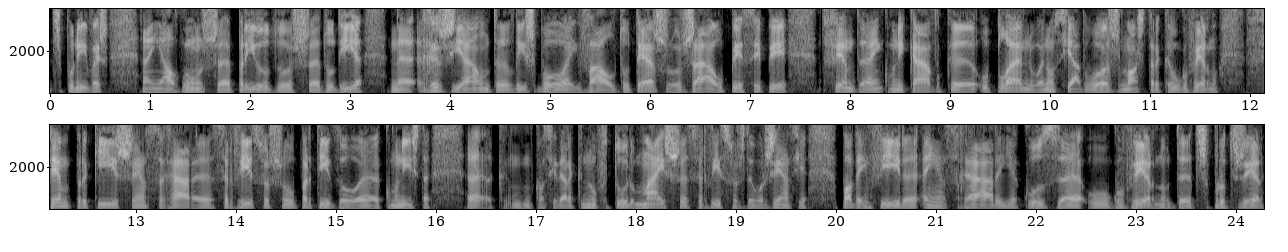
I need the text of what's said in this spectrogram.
disponíveis em alguns períodos do dia na região de Lisboa e Val do Tejo. Já o PCP defende em comunicado que o plano anunciado hoje mostra que o governo sempre quis encerrar serviços. O partido comunista eh, considera que no futuro mais serviços de urgência podem vir a encerrar e acusa o governo de desproteger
